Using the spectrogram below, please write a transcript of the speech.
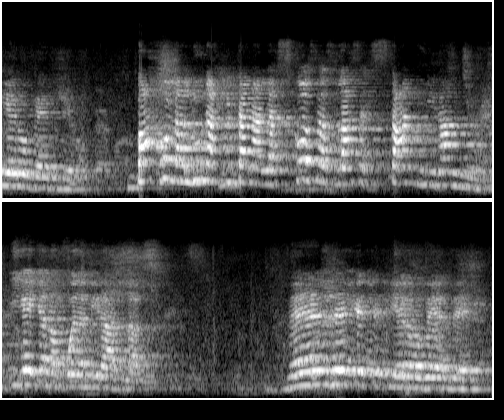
Quiero verde. Bajo la luna gitana las cosas las están mirando. y ella no puede mirarlas. Verde que te quiero verde.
